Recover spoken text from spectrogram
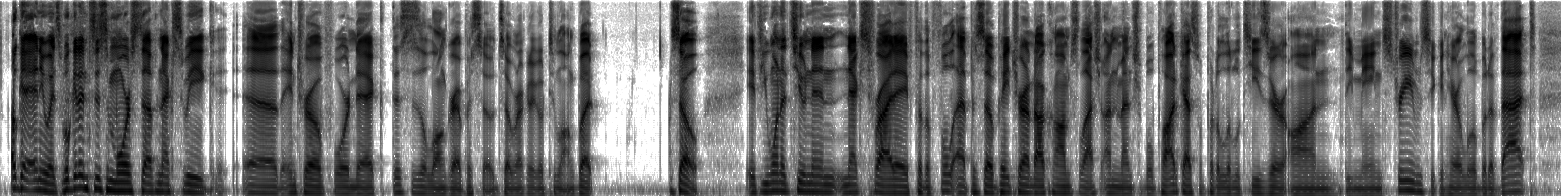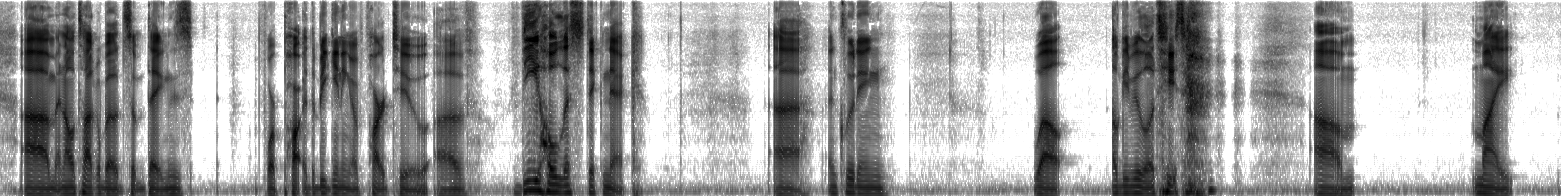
Okay, anyways, we'll get into some more stuff next week. Uh, the intro for Nick. This is a longer episode, so we're not going to go too long. But so if you want to tune in next Friday for the full episode, patreon.com slash unmentionable podcast. We'll put a little teaser on the main stream so you can hear a little bit of that. Um, and I'll talk about some things for part the beginning of part two of the holistic Nick. Uh, including well, I'll give you a little teaser. um my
